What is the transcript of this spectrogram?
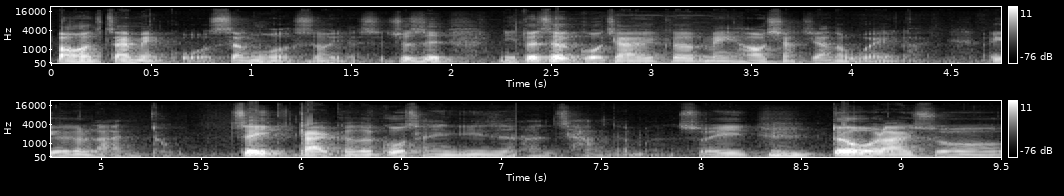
包括在美国生活的时候也是，就是你对这个国家有一个美好想象的未来，有一个蓝图。这一改革的过程一定是很长的嘛，所以对我来说，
